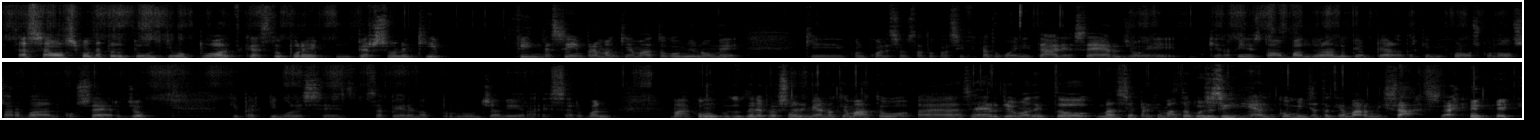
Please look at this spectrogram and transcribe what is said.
Sassa ho ascoltato il tuo ultimo podcast oppure persone che fin da sempre mi hanno chiamato con il mio nome che, col quale sono stato classificato qua in Italia, Sergio, e che alla fine sto abbandonando pian piano perché mi conoscono o Sarvan o Sergio, che per chi volesse sapere la pronuncia vera è Servan, ma comunque tutte le persone mi hanno chiamato uh, Sergio, mi hanno detto, mi hanno sempre chiamato così, e hanno cominciato a chiamarmi Sassa, e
